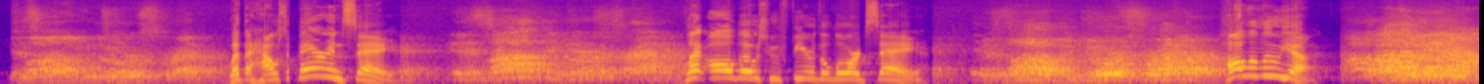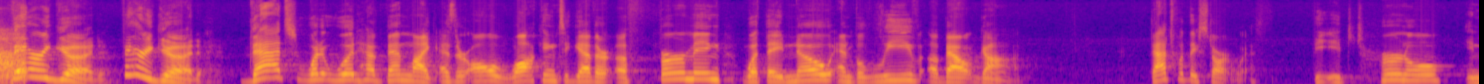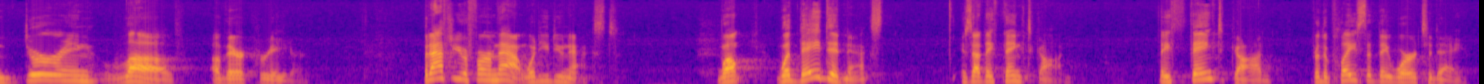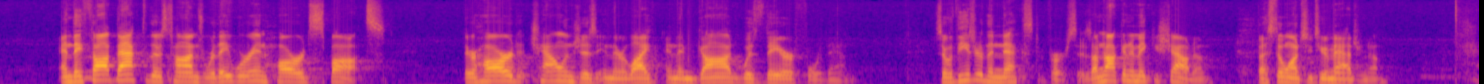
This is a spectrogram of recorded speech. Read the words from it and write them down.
His love endures forever. Let the house of Aaron say, His love endures forever. Let all those who fear the Lord say, His love endures forever. Hallelujah. Hallelujah. Very good. Very good. That's what it would have been like as they're all walking together, affirming what they know and believe about God. That's what they start with the eternal, enduring love of their Creator. But after you affirm that, what do you do next? Well, what they did next is that they thanked God. They thanked God for the place that they were today. And they thought back to those times where they were in hard spots, their hard challenges in their life, and then God was there for them. So these are the next verses. I'm not going to make you shout them, but I still want you to imagine them.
